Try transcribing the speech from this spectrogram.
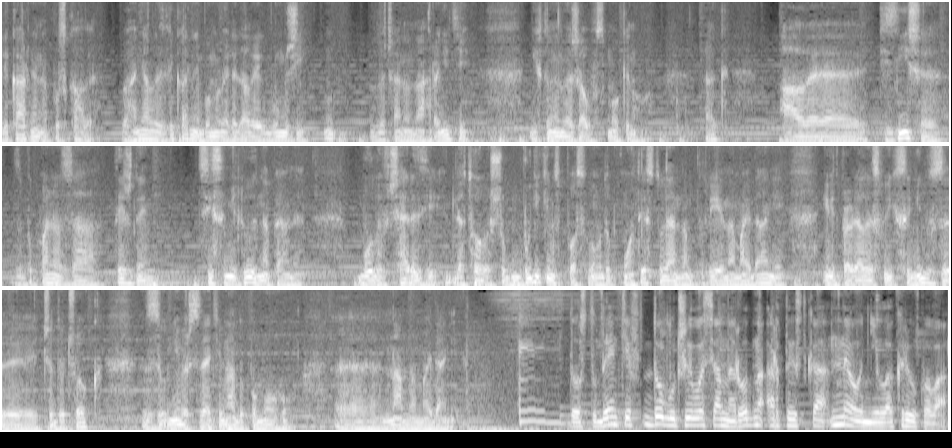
лікарню не пускали. Виганяли з лікарні, бо ми виглядали як бомжі. Ну, звичайно, на граніті ніхто не лежав в смокінгу. Так? Але пізніше, буквально за тиждень, ці самі люди, напевне, були в черзі для того, щоб будь-яким способом допомогти студентам, які є на Майдані, і відправляли своїх синів з е, чи дочок з університетів на допомогу е, нам на Майдані. До студентів долучилася народна артистка Неоніла Крюкова,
